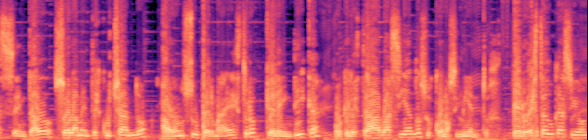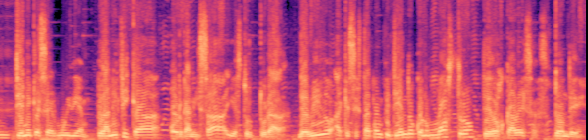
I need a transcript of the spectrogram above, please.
sentado solamente escuchando a un supermaestro que le indica o que le está vaciando sus conocimientos. Pero esta educación tiene que ser muy bien planificada, organizada y estructurada, debido a que se está compitiendo con un monstruo de dos cabezas, donde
